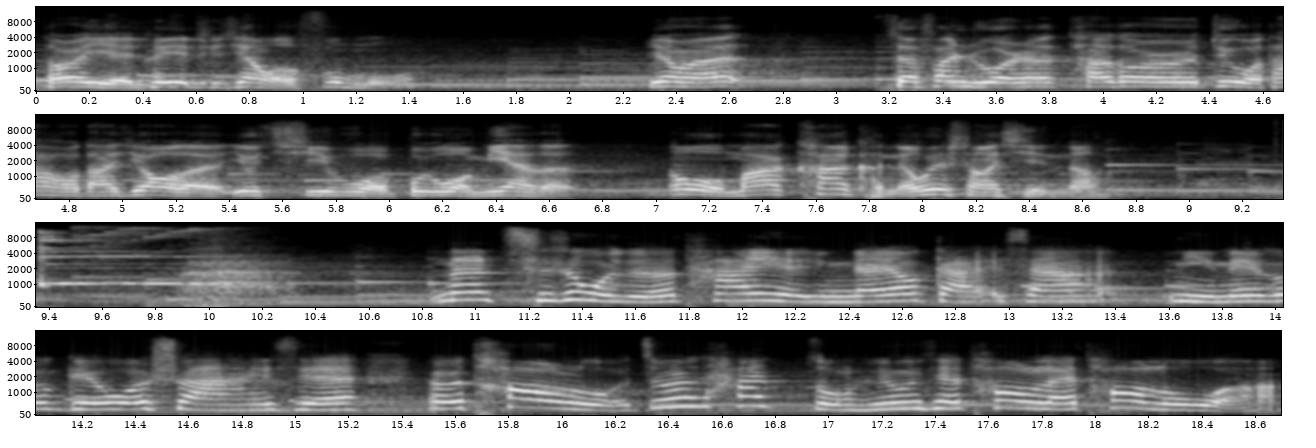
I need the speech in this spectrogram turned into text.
到时候也可以去见我父母，要不然。在饭桌上，他倒是对我大吼大叫的，又欺负我，不给我面子，那我妈看肯定会伤心呢。那其实我觉得他也应该要改一下，你那个给我耍一些就是套路，就是他总是用一些套路来套路我。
